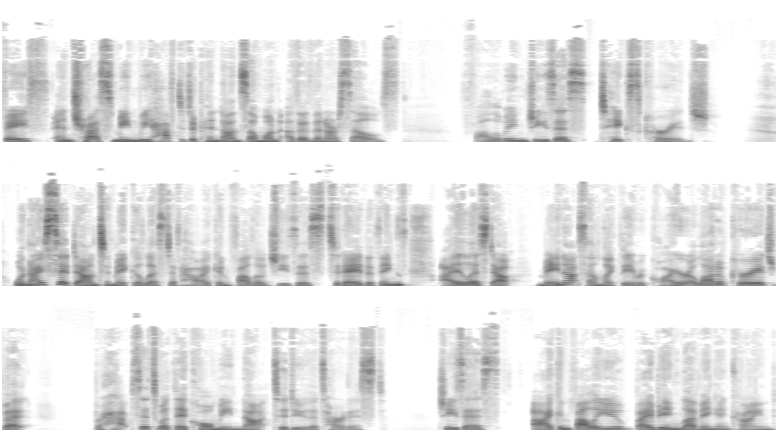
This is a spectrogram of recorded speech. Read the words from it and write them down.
Faith and trust mean we have to depend on someone other than ourselves. Following Jesus takes courage. When I sit down to make a list of how I can follow Jesus today, the things I list out may not sound like they require a lot of courage, but perhaps it's what they call me not to do that's hardest. Jesus, I can follow you by being loving and kind.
